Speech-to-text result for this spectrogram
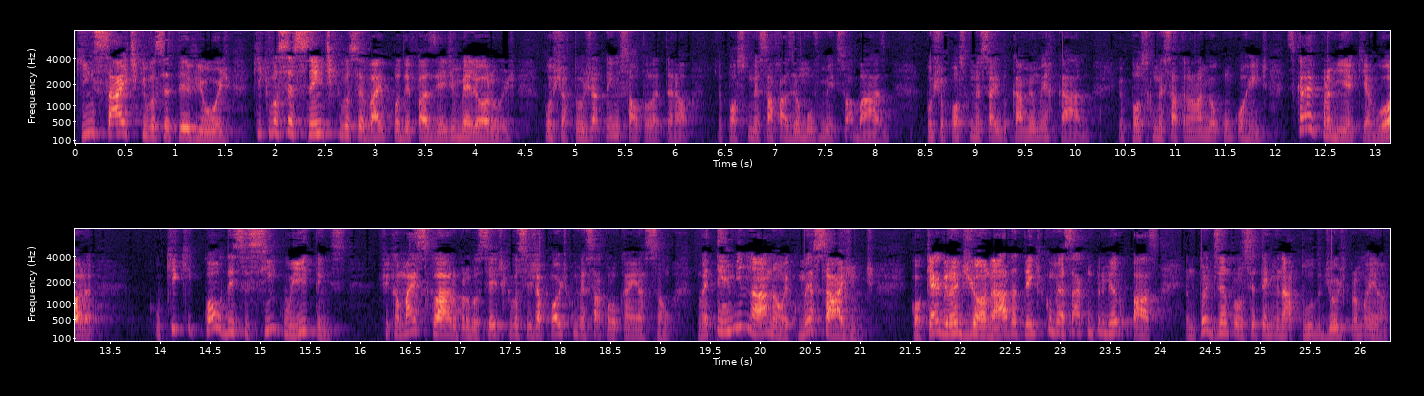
que insight que você teve hoje, o que, que você sente que você vai poder fazer de melhor hoje. Poxa, Arthur, eu já tenho salto lateral, eu posso começar a fazer um movimento de sua base. Poxa, eu posso começar a educar meu mercado, eu posso começar a treinar meu concorrente. Escreve para mim aqui agora o que, que, qual desses cinco itens fica mais claro para você de que você já pode começar a colocar em ação. Não é terminar, não, é começar, gente. Qualquer grande jornada tem que começar com o primeiro passo. Eu não estou dizendo para você terminar tudo de hoje para amanhã.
